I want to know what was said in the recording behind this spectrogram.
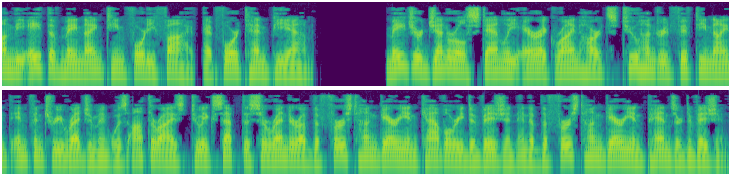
On 8 May 1945, at 4.10 p.m. Major General Stanley Erich Reinhardt's 259th Infantry Regiment was authorized to accept the surrender of the 1st Hungarian Cavalry Division and of the 1st Hungarian Panzer Division.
